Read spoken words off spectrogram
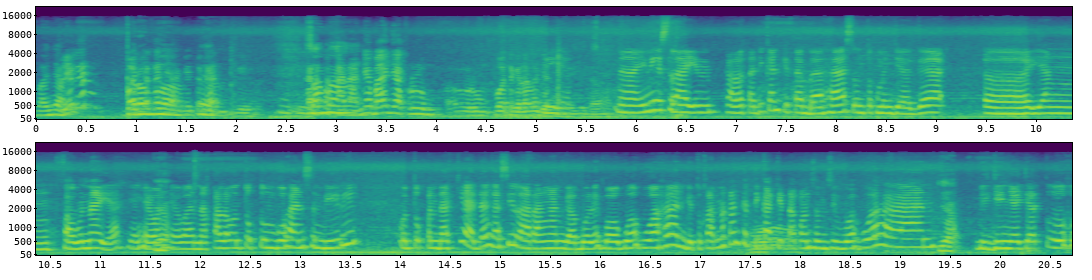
banyak. Ya kan banyak Rombong, aja gitu iya. kan. Gitu. Karena Sama- makanannya banyak rum, rumput segala macam Iya. gitu. Nah ini selain kalau tadi kan kita bahas untuk menjaga eh, yang fauna ya, yang hewan-hewan. Nah kalau untuk tumbuhan sendiri, untuk pendaki ada nggak sih larangan nggak boleh bawa buah-buahan gitu? Karena kan ketika Oh. kita konsumsi buah-buahan, Ya, bijinya jatuh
